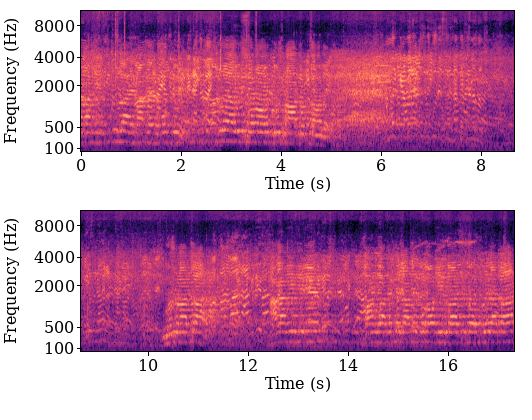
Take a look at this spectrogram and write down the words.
আগামী জুলাই মাসের মধ্যে জুলাই সনদ ঘোষণা করতে হবে। ঘোষণা চার আগামী দিনে বাংলাদেশে যাতে কোনো নির্বাচিত স্বৈরাচার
